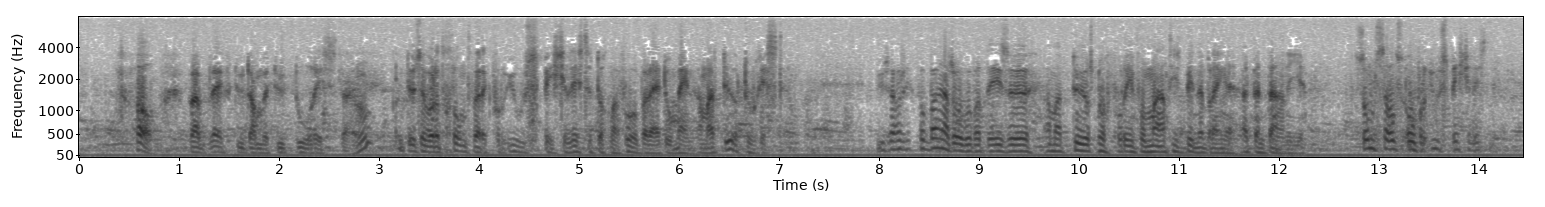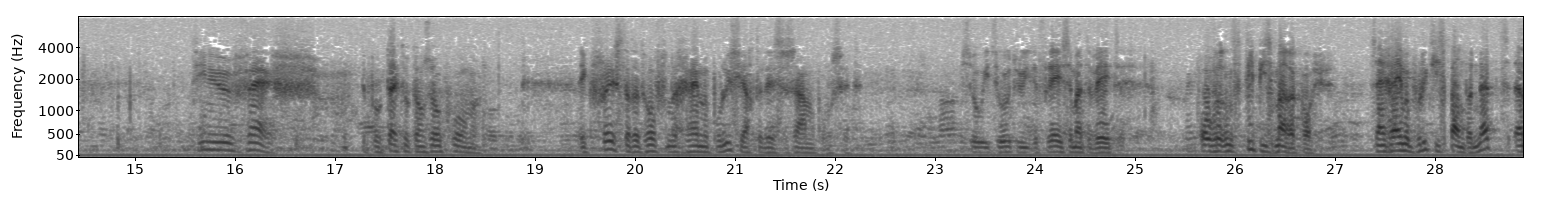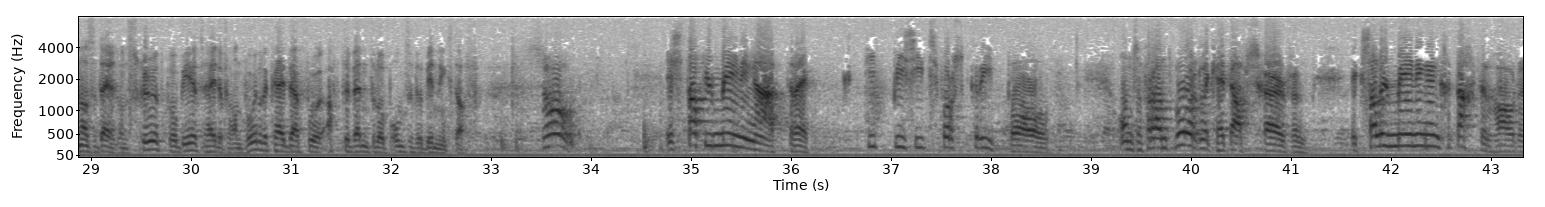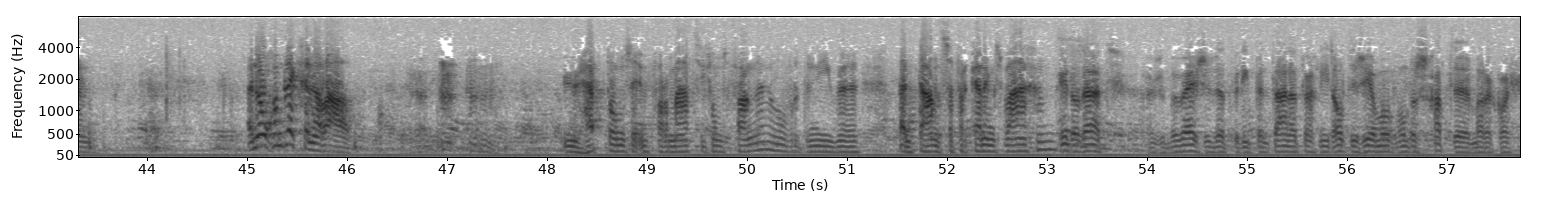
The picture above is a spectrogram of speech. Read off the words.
Oh, waar blijft u dan met uw toeristen, hè? Intussen wordt het grondwerk voor uw specialisten toch maar voorbereid door mijn amateurtoeristen. U zou zich verbazen over wat deze amateurs nog voor informaties binnenbrengen uit Pentanië. Soms zelfs over uw specialisten. Tien uur vijf. De protector kan zo komen. Ik vrees dat het hoofd van de geheime politie achter deze samenkomst zit. Zoiets hoort u niet te vrezen, maar te weten. Overigens typisch Marrakesh. Zijn geheime politie spant een net... en als het ergens scheurt, probeert hij de verantwoordelijkheid daarvoor af te wentelen op onze verbindingsstaf. Zo. Is dat uw mening, Atrek? Typisch iets voor Skripal. Onze verantwoordelijkheid afschuiven. Ik zal uw mening in gedachten houden. Een ogenblik, generaal. U hebt onze informaties ontvangen over de nieuwe Pentaanse verkenningswagen. Inderdaad. Ze bewijzen dat we die Pentanen toch niet al te zeer mogen onderschatten, Marrakesh.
